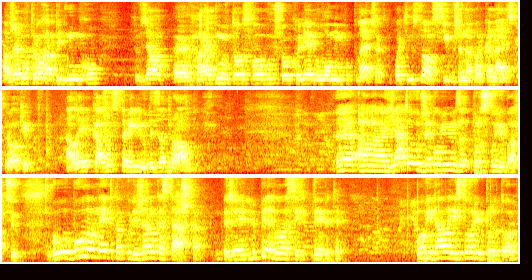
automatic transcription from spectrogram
А вже був трохи під муху, то взяв, е, гаратнув того свого бувшого колегу ломом по плечах. Потім знов сів вже на барканальських років. Але, як кажуть старі люди, за правду. Е, а я то вже повім про свою бабцю. Бо була в неї така коліжанка Сташка, що любила си випити. Повідала історію про то,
